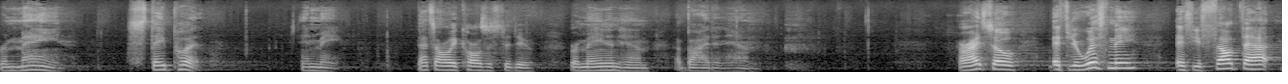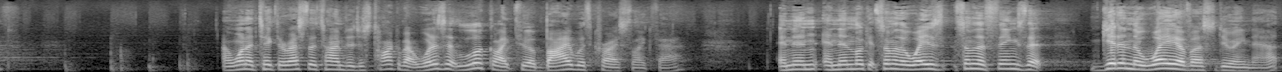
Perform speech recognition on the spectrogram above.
remain, stay put in me. That's all he calls us to do. Remain in him, abide in him. All right, so if you're with me, if you felt that, I want to take the rest of the time to just talk about what does it look like to abide with Christ like that? And then and then look at some of the ways some of the things that get in the way of us doing that.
